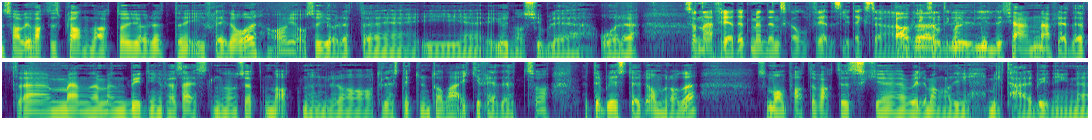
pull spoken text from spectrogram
så har vi faktisk planlagt å gjøre dette i flere år, og også gjøre dette i, i grunnlovsjubileåret. Så den er fredet, men den skal fredes litt ekstra ja, det, den lille kjernen er fredet, eh, men, men bygninger fra 1600-, 1700-, 1800- og til 1900-tallet er ikke fredet. Så dette blir et større område som omfatter faktisk eh, veldig mange av de militære bygningene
